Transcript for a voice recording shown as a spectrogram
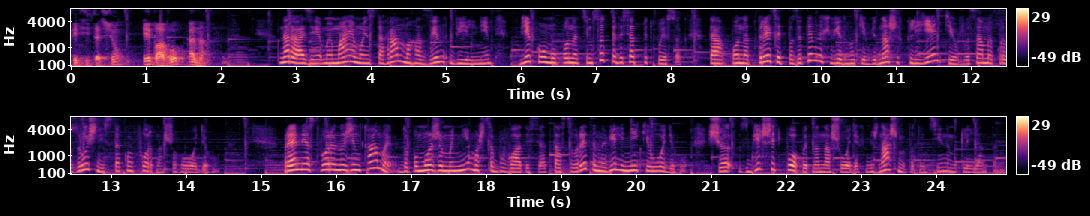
félicitations et bravo Anna. Наразі ми маємо інстаграм-магазин Вільні, в якому понад 750 підписок та понад 30 позитивних відгуків від наших клієнтів саме про зручність та комфорт нашого одягу. Премія, створена жінками, допоможе мені масштабуватися та створити нові лінійки одягу, що збільшить попит на наш одяг між нашими потенційними клієнтами.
